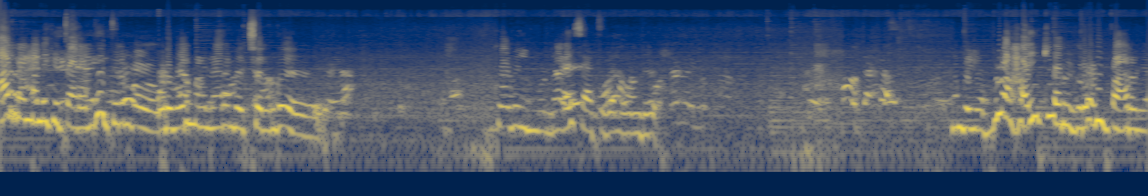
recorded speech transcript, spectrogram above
ஆறரை மணிக்கு திறந்து திரும்ப ஒரு ஒரு மணி நேரம் வச்சிருந்து கோவில் நடை சாத்துதல் உண்டு. நம்ம எவ்வளவு ஹைட்ல இருக்கிறோம்னு பாருங்க.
